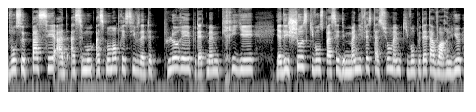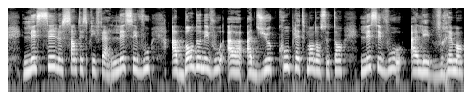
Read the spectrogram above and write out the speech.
vont se passer à, à, ce moment précis. Vous allez peut-être pleurer, peut-être même crier, il y a des choses qui vont se passer, des manifestations même qui vont peut-être avoir lieu. Laissez le Saint-Esprit faire. Laissez-vous, abandonnez-vous à, Dieu complètement dans ce temps. Laissez-vous aller vraiment.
